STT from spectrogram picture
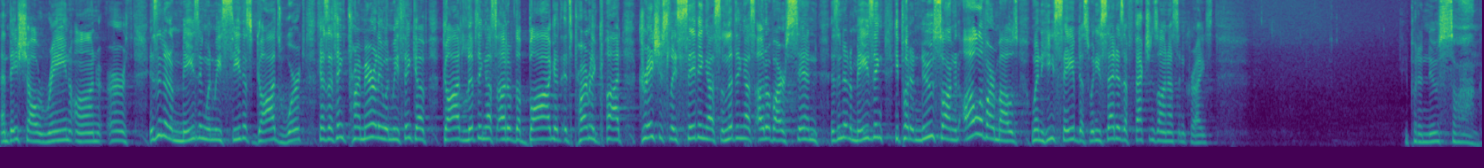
and they shall reign on earth. Isn't it amazing when we see this God's work? Because I think primarily when we think of God lifting us out of the bog, it's primarily God graciously saving us and lifting us out of our sin. Isn't it amazing? He put a new song in all of our mouths when He saved us, when He set His affections on us in Christ. Put a new song.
